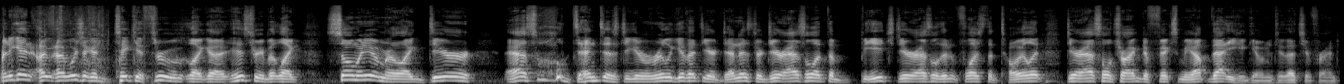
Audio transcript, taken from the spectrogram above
And again, I, I wish I could take you through like a history, but like so many of them are like dear asshole dentist. Are You gonna really give that to your dentist? Or dear asshole at the beach? Dear asshole didn't flush the toilet? Dear asshole trying to fix me up? That you could give him to. That's your friend.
